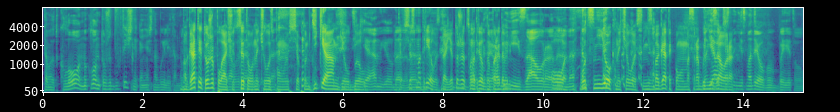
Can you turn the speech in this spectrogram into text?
там этот клон. Ну, клон-то уже 2000 конечно, были. Там, Богатые тоже плачут. Да, С вот этого да, началось, да. по-моему, все. Потом Дикий ангел был. Дикий ангел, да. это да, все да. смотрелось, да. Я тоже это смотрел до поры до «Рабыня Изаура, О, да, да. вот с нее началось. Не с богатых, по-моему, а с Ну, рабыни я вот, Изаура. честно, не смотрел бы, этого.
